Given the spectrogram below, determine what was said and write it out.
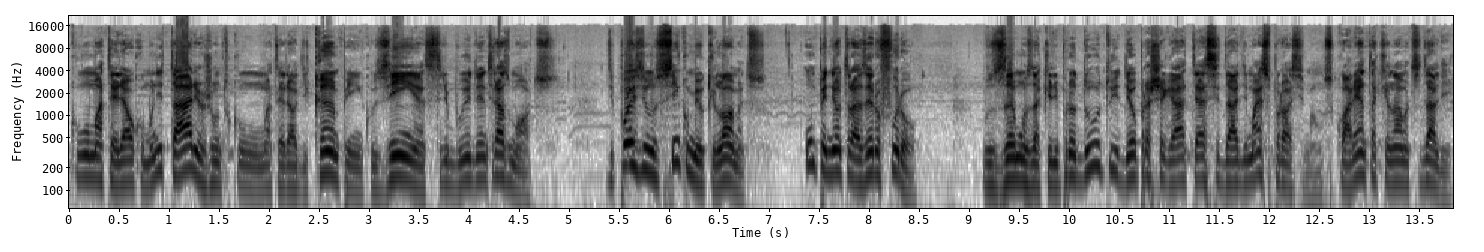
com o material comunitário, junto com o material de camping, cozinha, distribuído entre as motos. Depois de uns 5 mil quilômetros, um pneu traseiro furou. Usamos aquele produto e deu para chegar até a cidade mais próxima, uns 40 quilômetros dali.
